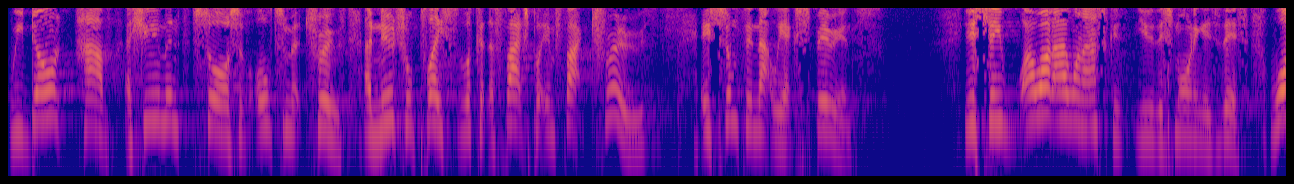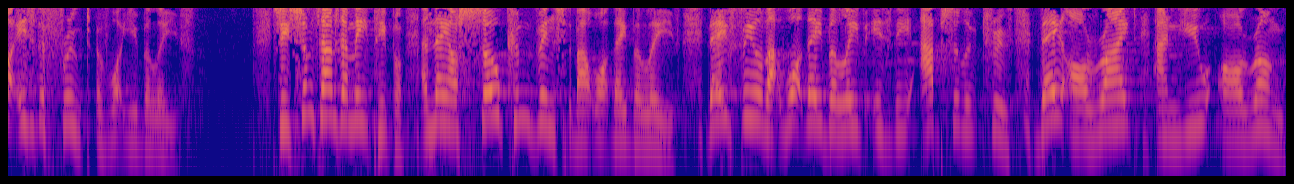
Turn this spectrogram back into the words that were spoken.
we don't have a human source of ultimate truth, a neutral place to look at the facts, but in fact, truth is something that we experience. You see, what I want to ask you this morning is this What is the fruit of what you believe? See, sometimes I meet people and they are so convinced about what they believe. They feel that what they believe is the absolute truth. They are right and you are wrong.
